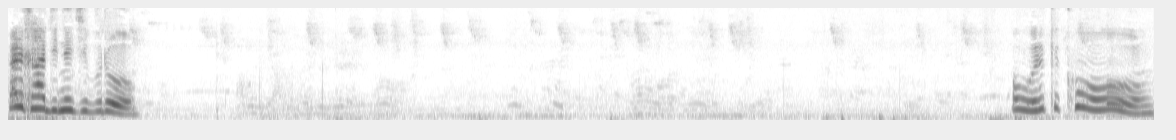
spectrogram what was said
빨리 가 니네 집으로. 어왜 이렇게 커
